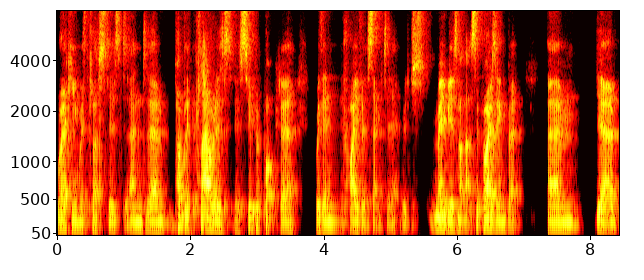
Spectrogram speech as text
working with clusters and um, public cloud is, is super popular within private sector, which maybe is not that surprising, but um, yeah,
